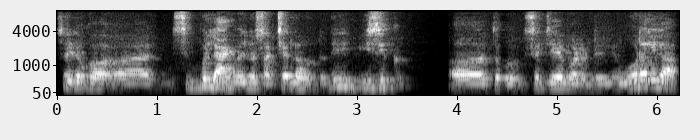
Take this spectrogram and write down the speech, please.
సో ఇది ఒక సింపుల్ లాంగ్వేజ్లో స్ట్రక్చర్లో ఉంటుంది. మ్యూజిక్తో సెట్ చేయబడి ఉంటుంది. ఓవరాల్గా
